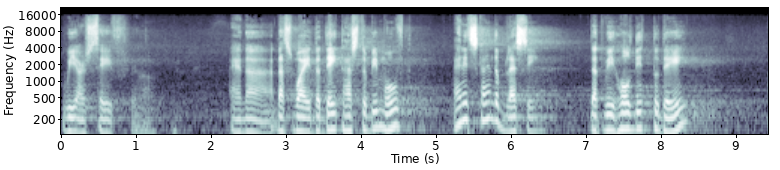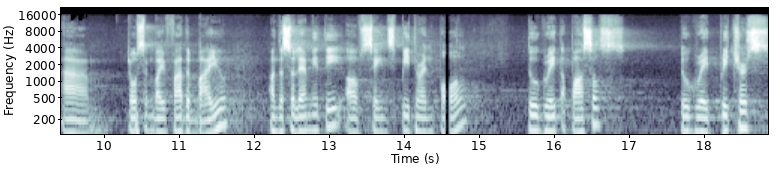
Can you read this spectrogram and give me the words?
we are safe. You know. And uh, that's why the date has to be moved. And it's kind of blessing that we hold it today, um, chosen by Father Bayu on the solemnity of Saints Peter and Paul, two great apostles, two great preachers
